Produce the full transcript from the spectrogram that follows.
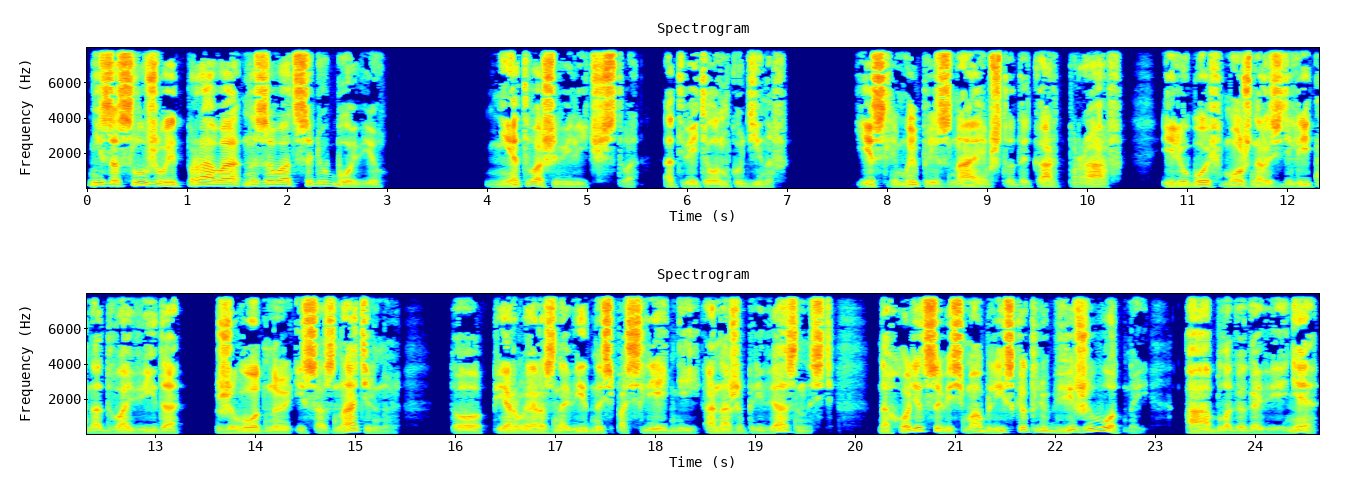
не заслуживает права называться любовью. «Нет, Ваше Величество», — ответил Анкудинов. «Если мы признаем, что Декарт прав, и любовь можно разделить на два вида — животную и сознательную, то первая разновидность последней, она же привязанность, находится весьма близко к любви животной, а благоговение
